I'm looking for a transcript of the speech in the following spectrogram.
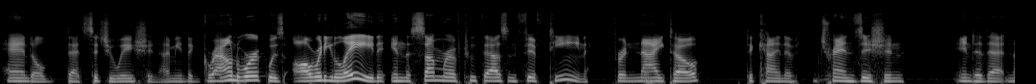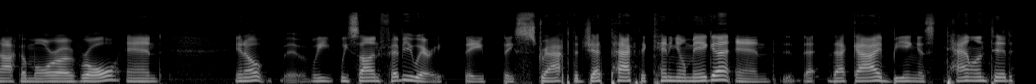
handled that situation. I mean, the groundwork was already laid in the summer of 2015 for Naito to kind of transition into that Nakamura role and you know, we we saw in February they they strapped the jetpack to Kenny Omega, and that that guy, being as talented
